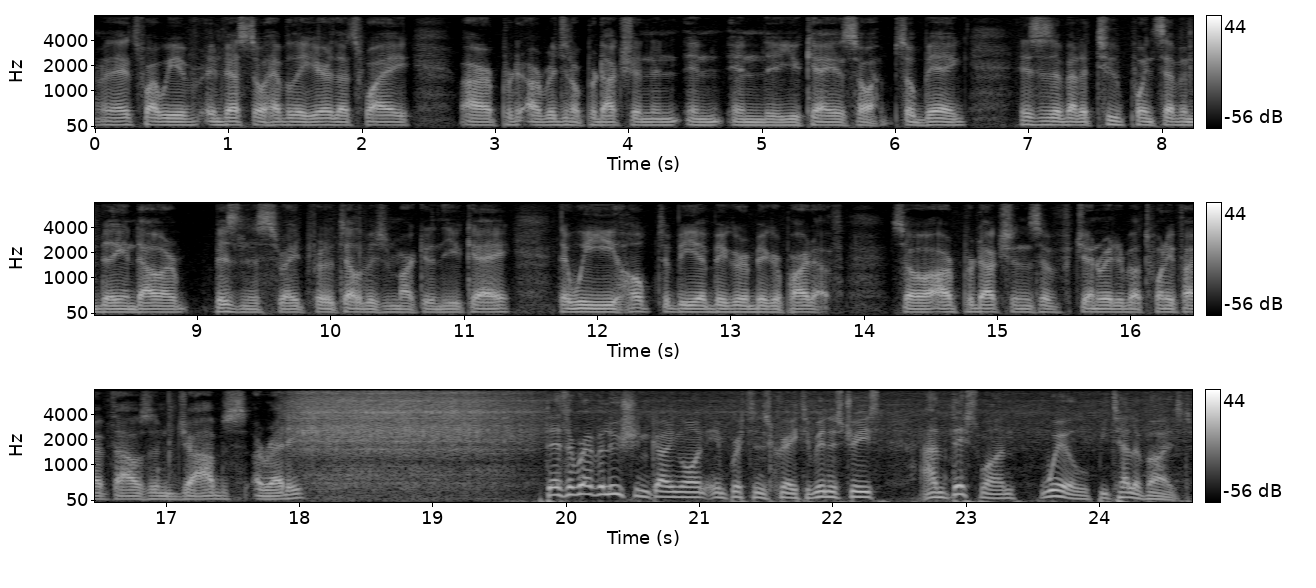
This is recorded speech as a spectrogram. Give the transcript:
I mean, that's why we invest so heavily here. That's why our, our original production in, in, in the UK is so so big. This is about a 2.7 billion dollar business, right, for the television market in the UK that we hope to be a bigger and bigger part of. So our productions have generated about 25,000 jobs already. There's a revolution going on in Britain's creative industries, and this one will be televised.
